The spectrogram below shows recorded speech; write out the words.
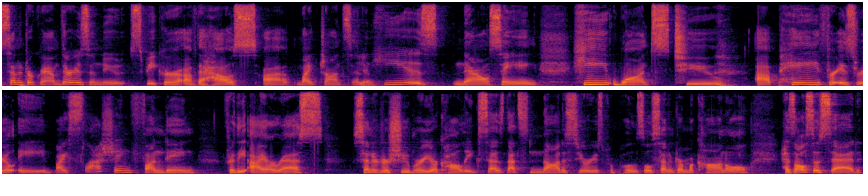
Senator Graham, there is a new Speaker of the House, uh, Mike Johnson, Yeah. and he is now saying he wants to uh, pay for Israel aid by slashing funding for the IRS. Senator Schumer, your colleague, says that's not a serious proposal. Senator McConnell has also said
